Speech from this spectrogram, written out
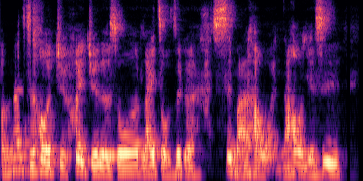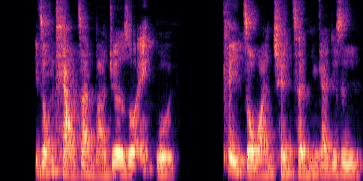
哦，那时候就会觉得说来走这个是蛮好玩，然后也是。一种挑战吧，觉得说，哎，我可以走完全程，应该就是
